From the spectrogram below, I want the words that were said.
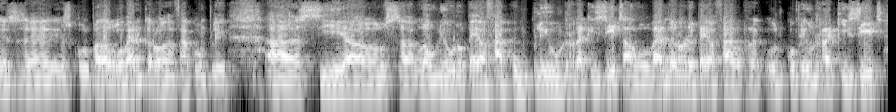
és, eh, és culpa del govern que no la fa complir. Uh, si els, la Unió Europea fa complir uns requisits, el govern de la Unió Europea fa complir uns requisits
